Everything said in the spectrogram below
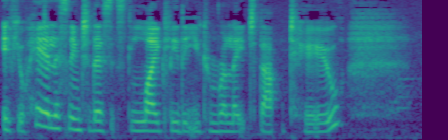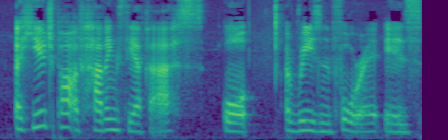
if you're here listening to this, it's likely that you can relate to that too. A huge part of having CFS, or a reason for it, is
